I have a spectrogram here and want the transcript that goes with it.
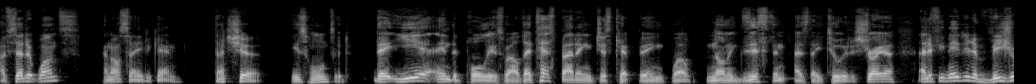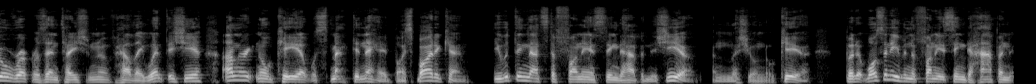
I've said it once and I'll say it again. That shirt is haunted. Their year ended poorly as well. Their test batting just kept being, well, non-existent as they toured Australia. And if you needed a visual representation of how they went this year, Anrich Nortje was smacked in the head by Spider-Cam. You would think that's the funniest thing to happen this year, unless you're Nortje. But it wasn't even the funniest thing to happen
